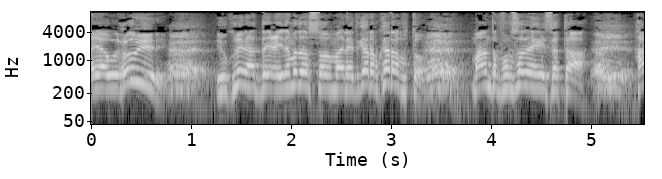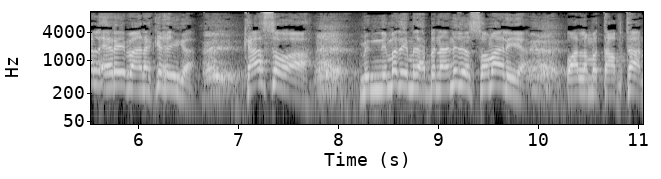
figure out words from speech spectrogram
ayaa wuxuu yidhi yukrain hadday ciidamada soomaaliyeed garab ka rabto maanta fursaday haysataa. Hal eray baana ka xiga. Kaasoo ah midnimada iyo madax bannaanida soomaaliya waa lama taabtaan.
